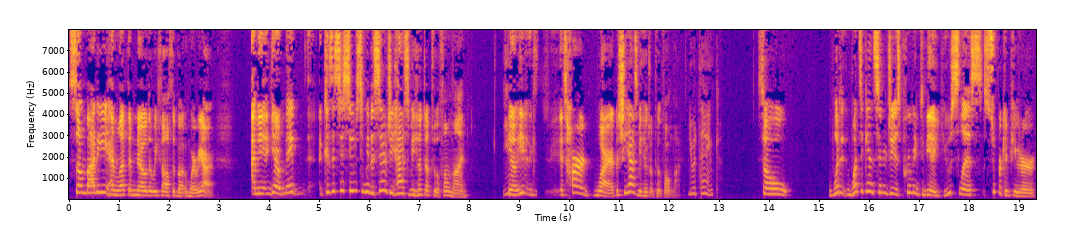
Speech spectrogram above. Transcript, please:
somebody mm-hmm. and let them know that we fell off the boat and where we are? I mean, you know, maybe because it just seems to me the synergy has to be hooked up to a phone line. You know, even it's hardwired, but she has to be hooked up to a phone line. you would think. So, what once again, synergy is proving to be a useless supercomputer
